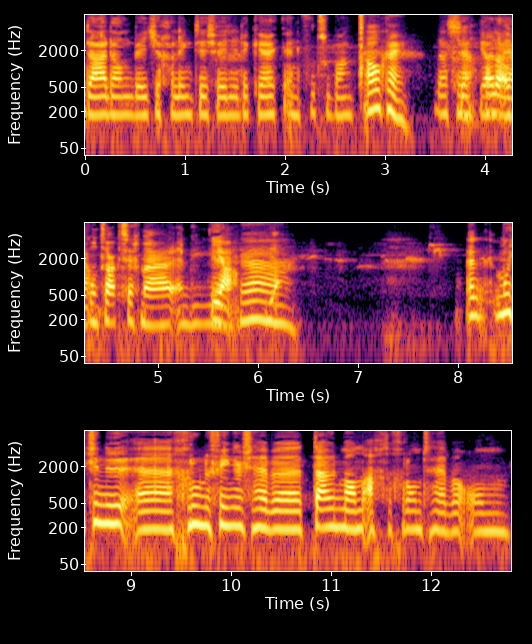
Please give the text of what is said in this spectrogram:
daar dan een beetje gelinkt is, weet je, de kerk en de voedselbank. Oké. Dat ze Ja. Ja, al nou contact zeg maar. En die, eh, Ja. Ja. Ja. En moet je nu eh, groene vingers hebben, tuinman-achtergrond hebben om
